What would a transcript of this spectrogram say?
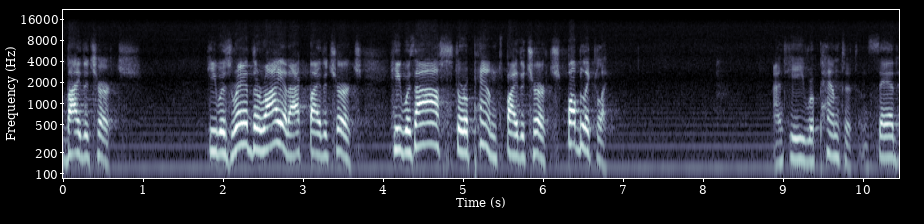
by the church. He was read the riot act by the church. He was asked to repent by the church publicly. And he repented and said,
